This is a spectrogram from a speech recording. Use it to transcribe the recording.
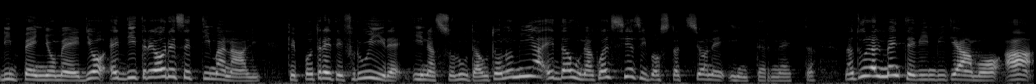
L'impegno medio è di tre ore settimanali che potrete fruire in assoluta autonomia e da una qualsiasi postazione internet. Naturalmente vi invitiamo a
